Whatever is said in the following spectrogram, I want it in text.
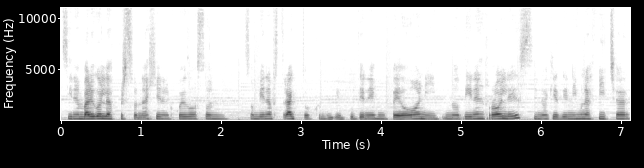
Sin embargo, los personajes en el juego son son bien abstractos, como que tú tienes un peón y no tienes roles, sino que tienes una ficha,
